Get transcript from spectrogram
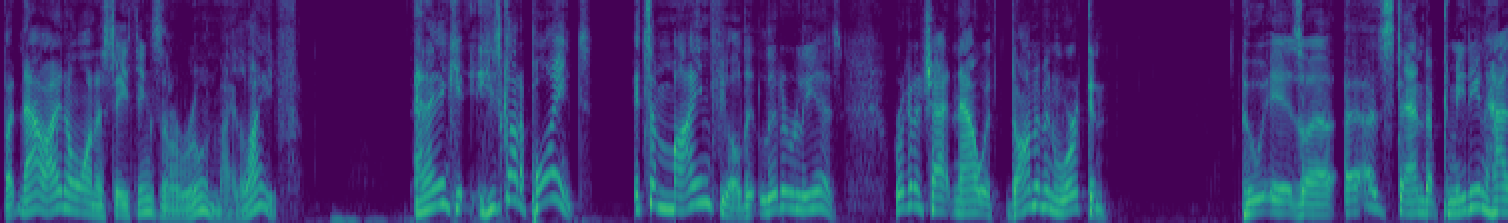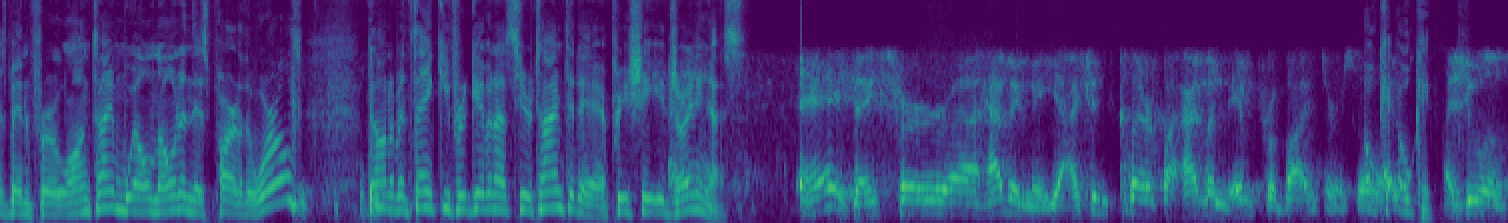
But now I don't want to say things that'll ruin my life. And I think he's got a point. It's a minefield. It literally is. We're going to chat now with Donovan Workun who is a, a stand up comedian, has been for a long time, well known in this part of the world. Donovan, thank you for giving us your time today. I appreciate you joining us. Hey, thanks for uh, having me. Yeah, I should clarify. I'm an improviser, so okay, I, okay. I do a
